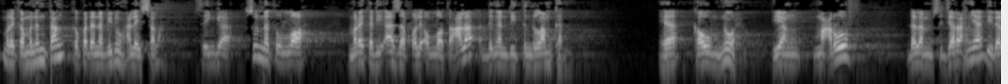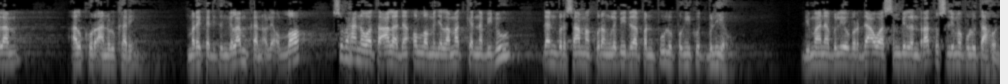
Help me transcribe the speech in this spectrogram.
mereka menentang kepada Nabi Nuh alaihissalam. Sehingga sunnatullah mereka diazab oleh Allah Taala dengan ditenggelamkan. Ya, kaum Nuh yang ma'ruf dalam sejarahnya di dalam Al-Quranul Karim. Mereka ditenggelamkan oleh Allah Subhanahu wa taala dan Allah menyelamatkan Nabi Nuh dan bersama kurang lebih 80 pengikut beliau di mana beliau berdakwah 950 tahun.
